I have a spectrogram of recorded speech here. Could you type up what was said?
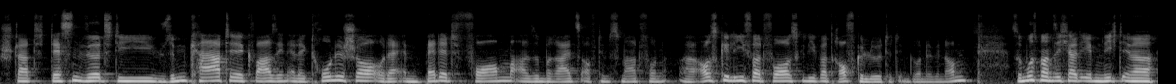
Stattdessen wird die SIM-Karte quasi in elektronischer oder embedded Form, also bereits auf dem Smartphone äh, ausgeliefert, vorausgeliefert, draufgelötet im Grunde genommen. So muss man sich halt eben nicht immer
